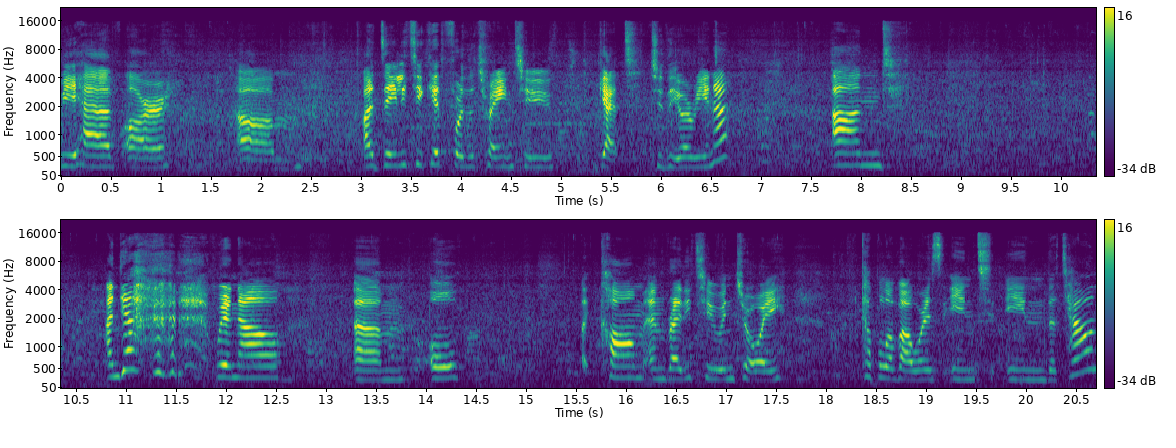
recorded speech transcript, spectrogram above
We have our um, our daily ticket for the train to get to the arena. And and yeah we're now um, all calm and ready to enjoy a couple of hours in in the town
